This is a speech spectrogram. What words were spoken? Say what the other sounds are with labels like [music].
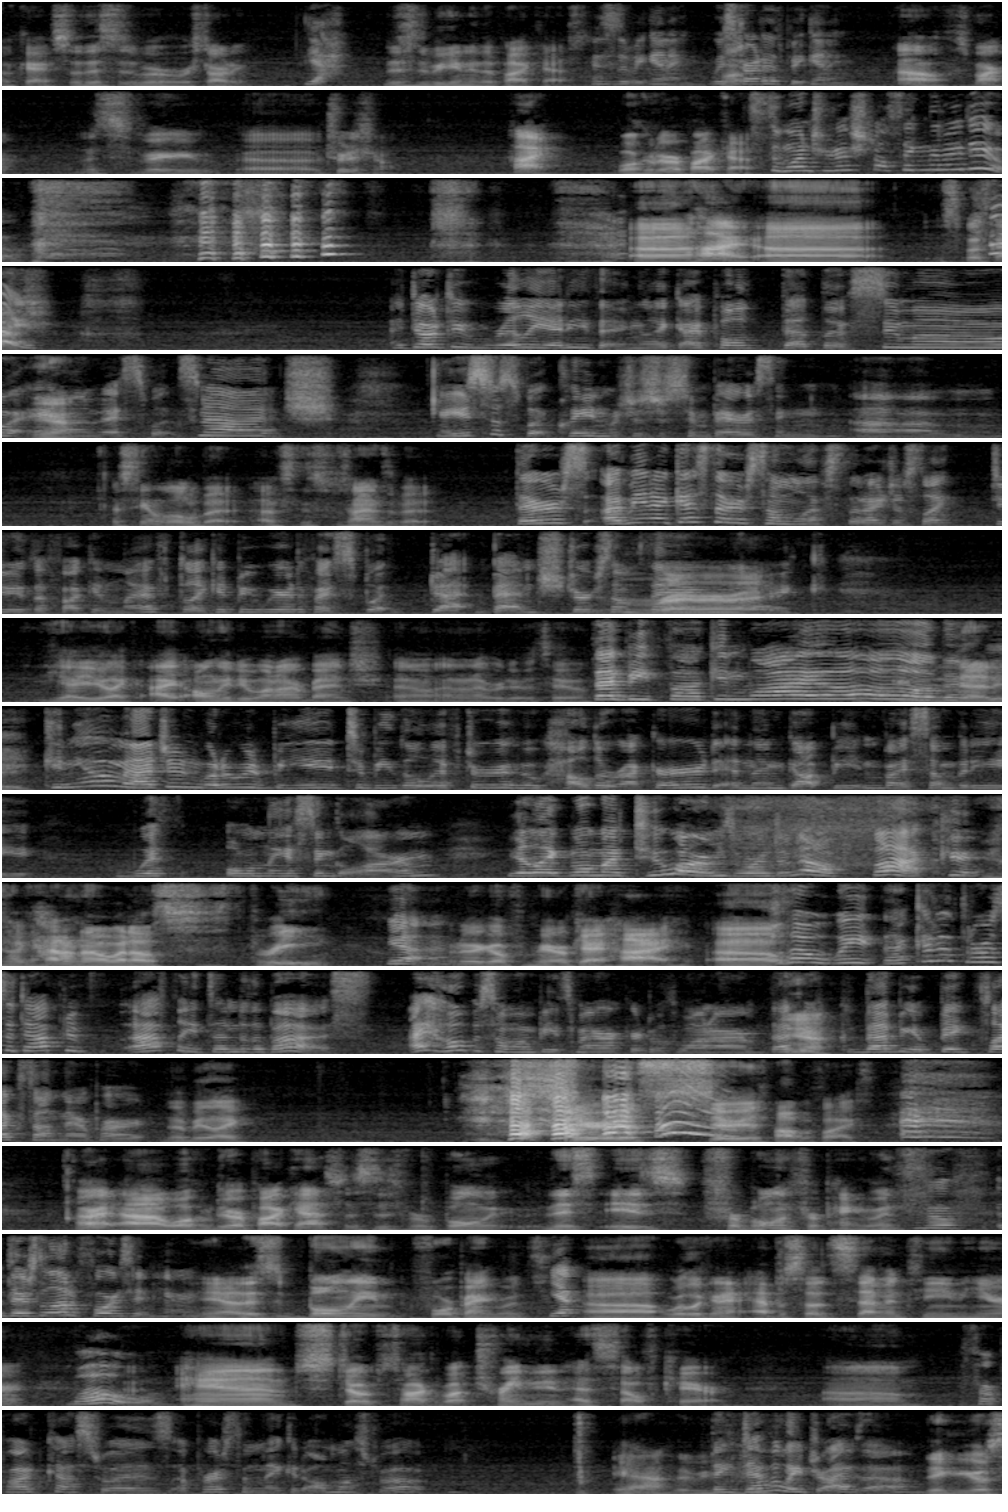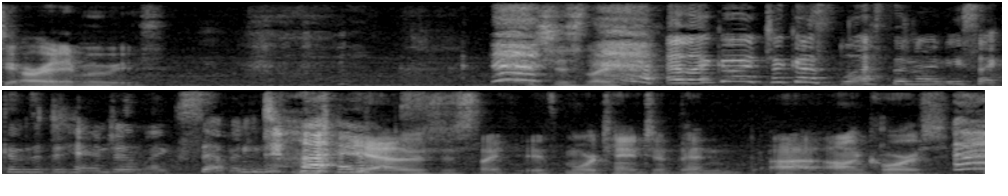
Okay, so this is where we're starting. Yeah, This is the beginning of the podcast. this is the beginning. We Well- start at the beginning. Oh, smart. It's very uh, traditional. Hi, welcome to our podcast. It's the one traditional thing that I do. [laughs] Uh, hi, uh, split Hi. I don't do really anything. Like I pulled deadlift sumo Yeah. and I split snatch. I used to split clean, which is just embarrassing. Um, I've seen a little bit. I've seen some signs of it. there's, I mean, I guess there are some lifts that I just like do the fucking lift. Like it'd be weird if I split de- benched or something. Right, right, right. Like Yeah, you're like I only do one arm bench. I don't. I don't ever do it too. that'd be fucking wild. Nutty. Can you imagine what it would be to be the lifter who held a record and then got beaten by somebody with only a single arm? You're like, well, my two arms weren't enough. Fuck. You're like I don't know what else. Three. Yeah. Where do I go from here? Okay, hi. Uh, Although, wait, that kind of throws adaptive athletes under the bus. I hope someone beats my record with one arm. That'd, Yeah. be, that'd be a big flex on their part. That'd be like serious, [laughs] serious Papa Flex. All right, uh, welcome to our podcast. This is for bowling. This is for bowling for penguins. For- There's a lot of force in here. Yeah, this is bowling for penguins. Yep. Uh, we're looking at episode 17 here, Whoa. and stoked to talk about training as self care. Um, If our podcast was a person, they could almost vote. yeah, they'd be, They definitely drive, though. they could go see R-rated movies. It's just like [laughs] I like how it took us less than 90 seconds to tangent like seven times. yeah, there's just like it's more tangent than uh, on course. [gasps]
